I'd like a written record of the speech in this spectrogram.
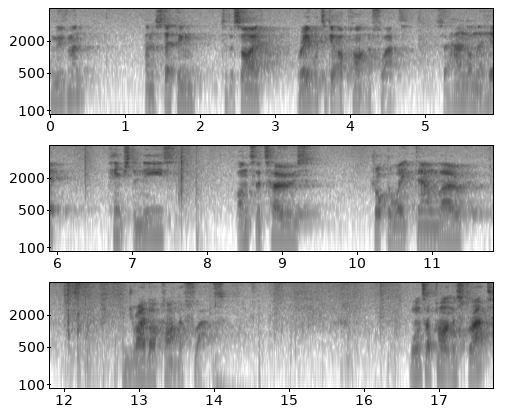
movement, and a stepping to the side, we're able to get our partner flat. So hand on the hip, pinch the knees, onto the toes, drop the weight down low, and drive our partner flat. Once our partner's flat,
